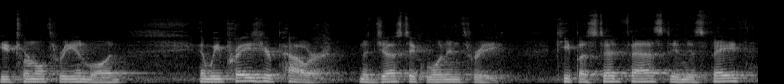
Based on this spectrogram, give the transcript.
eternal three in one, and we praise your power, majestic one in three. Keep us steadfast in this faith,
